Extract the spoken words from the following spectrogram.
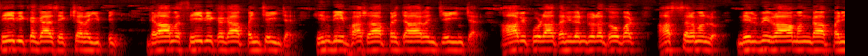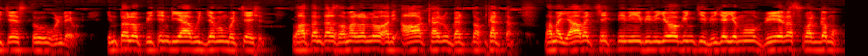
సేవికగా శిక్షణ ఇప్పించారు గ్రామ సేవికగా పనిచేయించారు హిందీ భాషా ప్రచారం చేయించారు. ఆమె కూడా తల్లిదండ్రులతో పాటు ఆశ్రమంలో నిర్విరామంగా పనిచేస్తూ ఉండేవాడు. ఇంతలో క్విట్ ఇండియా ఉద్యమం వచ్చేసింది. స్వాతంత్ర సమరంలో అది ఆఖరు ఘట్టం ఘట్టం. తమ యావశక్తిని వినియోగించి విజయము వీర స్వర్గము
